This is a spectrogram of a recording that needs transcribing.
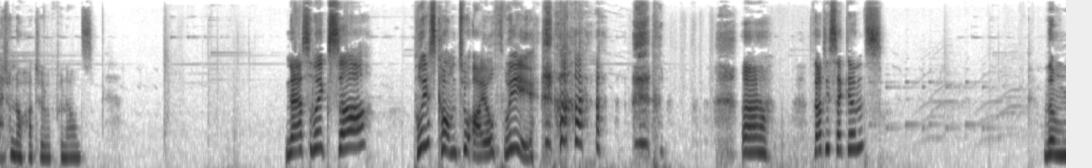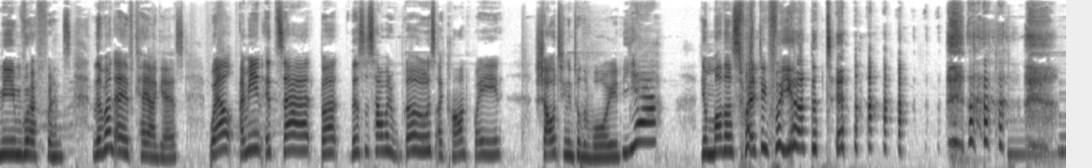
I don't know how to pronounce. Neslixa. Please come to aisle 3. uh, 30 seconds. The meme reference. They went AFK, I guess. Well, I mean, it's sad, but this is how it goes. I can't wait. Shouting into the void. Yeah! Your mother's waiting for you at the tip.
